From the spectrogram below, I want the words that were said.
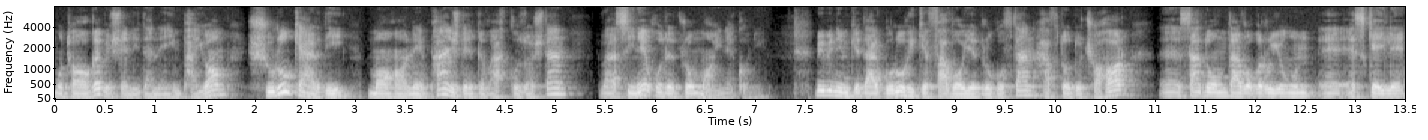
متعاقب شنیدن این پیام شروع کردی ماهانه پنج دقیقه وقت گذاشتن و سینه خودت رو ماینه کنی؟ می‌بینیم که در گروهی که فواید رو گفتن 74 صدم در واقع روی اون اسکیل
